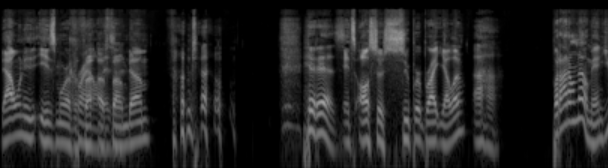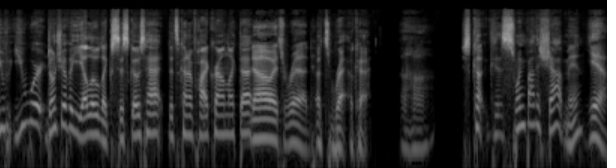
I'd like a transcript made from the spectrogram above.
That one is more of a, fo- a foam it? dome. foam dome. it is. It's also super bright yellow. Uh huh. But I don't know, man. You you wear don't you have a yellow like Cisco's hat that's kind of high crown like that? No, it's red. That's red. Okay. Uh huh. Just cut, just swing by the shop, man. Yeah.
